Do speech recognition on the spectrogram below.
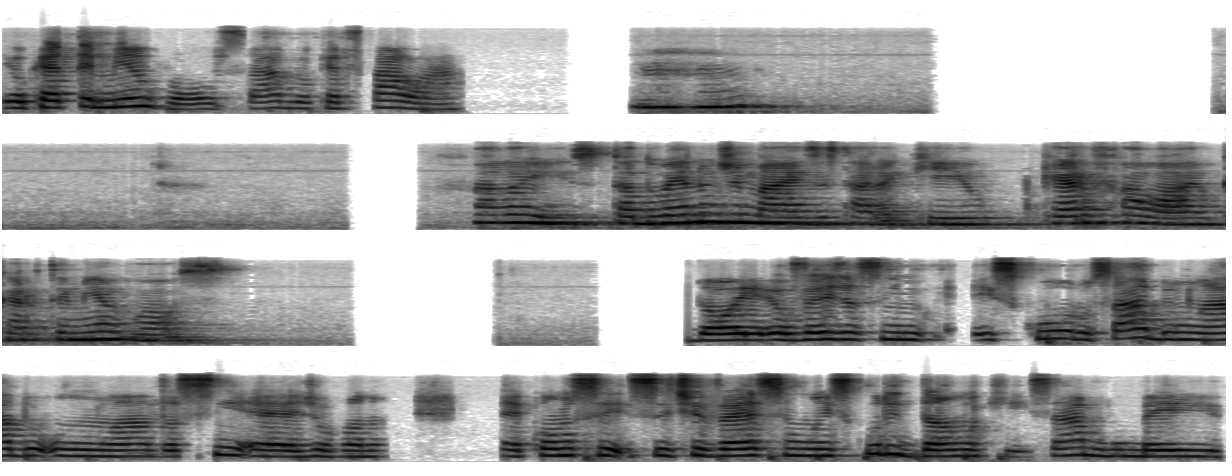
Eu quero ter minha voz, sabe? Eu quero falar. Uhum. Fala isso. Tá doendo demais estar aqui. Eu quero falar, eu quero ter minha voz. Dói, eu vejo assim escuro, sabe? Um lado, um lado assim, é, Giovana, é como se, se tivesse uma escuridão aqui, sabe? No meio.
